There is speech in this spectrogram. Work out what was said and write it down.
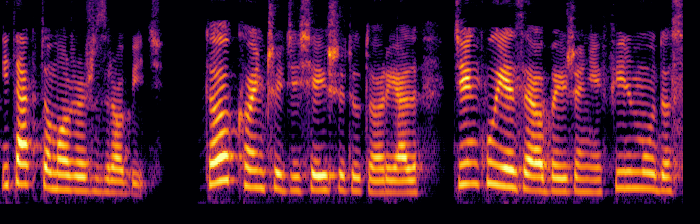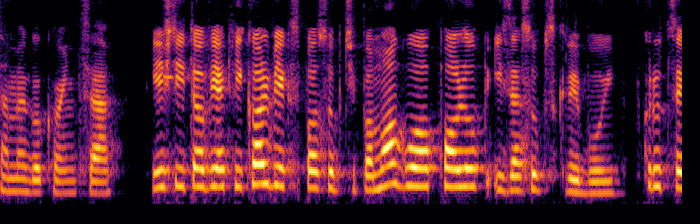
I tak to możesz zrobić. To kończy dzisiejszy tutorial. Dziękuję za obejrzenie filmu do samego końca. Jeśli to w jakikolwiek sposób Ci pomogło, polub i zasubskrybuj. Wkrótce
